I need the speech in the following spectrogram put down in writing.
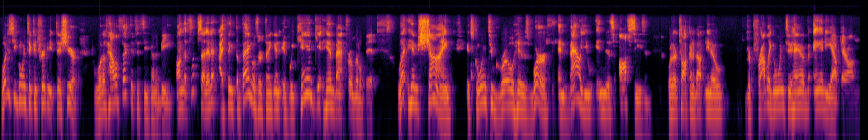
what is he going to contribute this year. What of how effective is he going to be? On the flip side of it, I think the Bengals are thinking if we can get him back for a little bit, let him shine, it's going to grow his worth and value in this offseason where they're talking about, you know, you're probably going to have Andy out there on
